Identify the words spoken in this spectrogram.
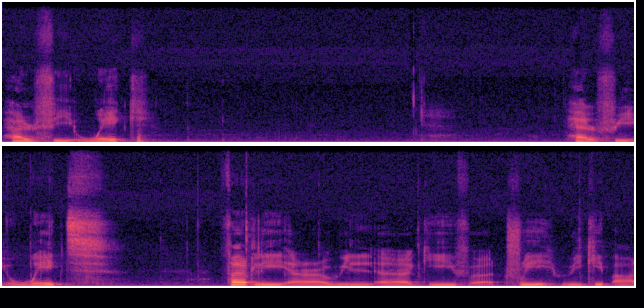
healthy wake healthy weight thirdly uh, we'll uh, give uh, tree we keep our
